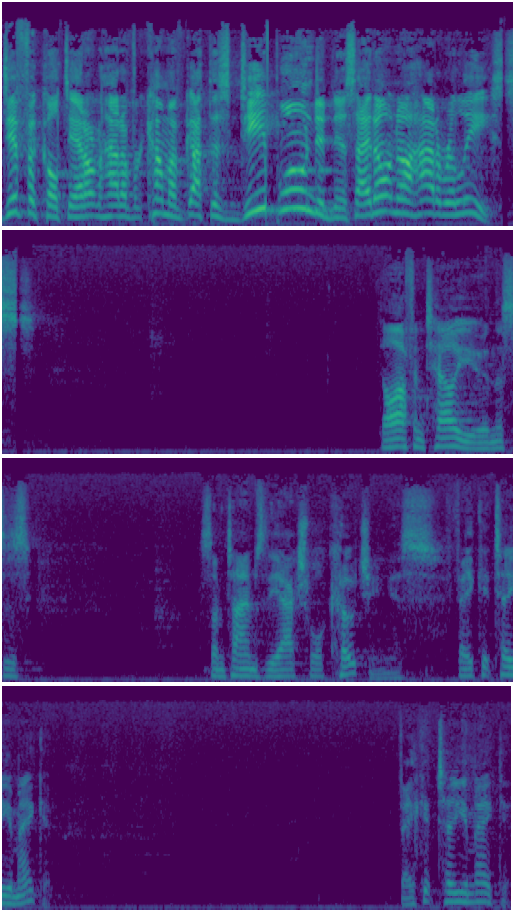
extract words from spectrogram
difficulty I don't know how to overcome. I've got this deep woundedness I don't know how to release. They'll often tell you, and this is sometimes the actual coaching, is fake it till you make it. Fake it till you make it.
